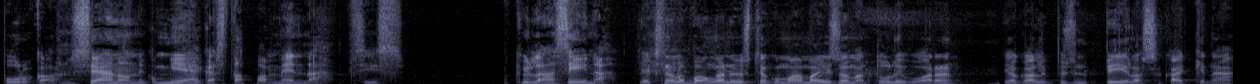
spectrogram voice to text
purkaus, niin sehän on niin kuin miehekäs tapa mennä. Siis kyllähän siinä Eikö ne ollut bongannut just jonkun maailman isomman tulivuoren, joka oli pysynyt piilossa kaikki nämä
